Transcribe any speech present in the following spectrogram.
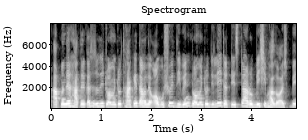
আপনাদের হাতের কাছে যদি টমেটো থাকে, তাহলে অবশ্যই দিবেন। টমেটো দিলে এটা টেস্টটা আরও বেশি ভালো আসবে।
